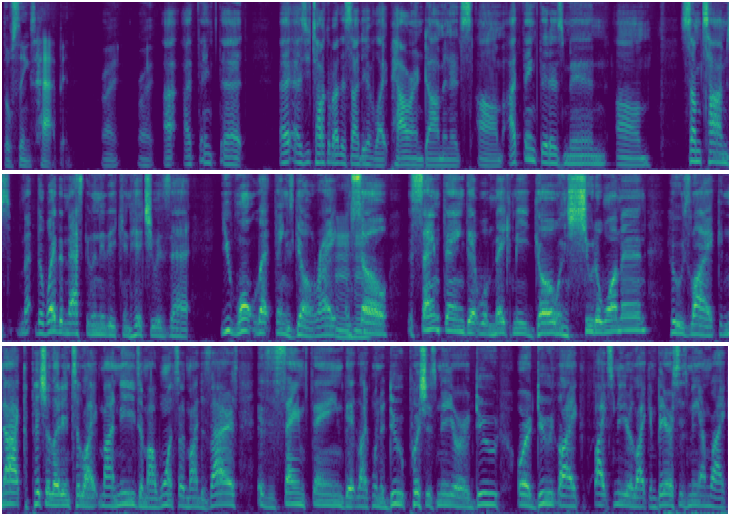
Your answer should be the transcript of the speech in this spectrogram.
those things happen. Right, right. I, I think that as you talk about this idea of like power and dominance, um, I think that as men, um, sometimes ma- the way that masculinity can hit you is that you won't let things go, right? And so the same thing that will make me go and shoot a woman who's like not capitulating to like my needs or my wants or my desires is the same thing that like when a dude pushes me or a dude or a dude like fights me or like embarrasses me, I'm like,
